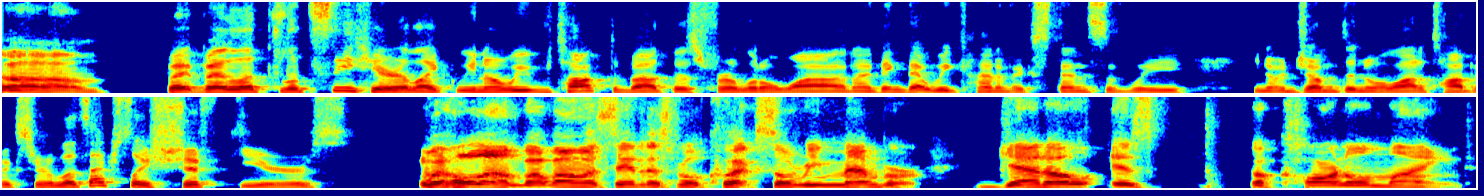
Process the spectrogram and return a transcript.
um, But but let's let's see here. Like you know, we've talked about this for a little while, and I think that we kind of extensively, you know, jumped into a lot of topics here. Let's actually shift gears. Wait, hold on, Bob. I'm gonna say this real quick. So remember, ghetto is the carnal mind.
